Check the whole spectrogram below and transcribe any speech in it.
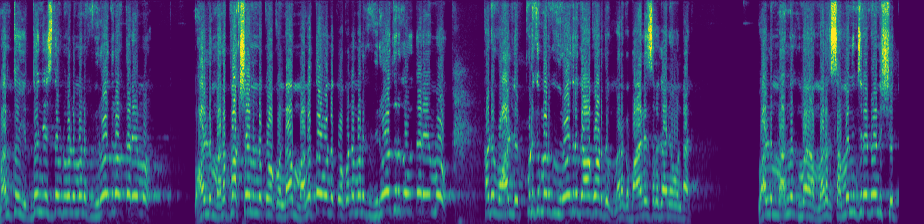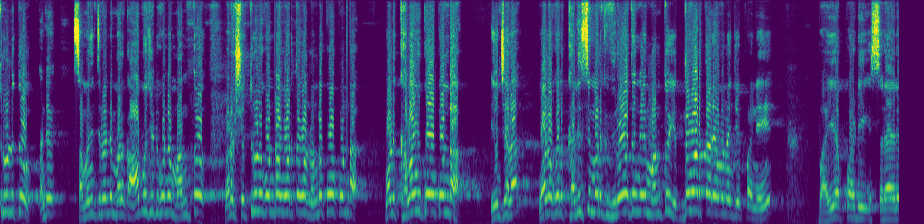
మనతో యుద్ధం చేసేటప్పుడు వాళ్ళు మనకు విరోధులు అవుతారేమో. వాళ్ళు మన పక్షాన్ని ఉండకోకుండా మనతో ఉండకోకుండా మనకు విరోధులు అవుతారేమో. కానీ వాళ్ళు ఎప్పటికీ మనకు విరోధులు కాకూడదు. మనకు బానిసలుగానే ఉండాలి. వాళ్ళు మన మనకు సంబంధించినటువంటి శత్రువులతో అంటే సంబంధించినటువంటి మనకు ఆపోజిట్ కూడా మనతో మనకు శత్రువులు గుండా వాడితో వాళ్ళు ఉండకోకుండా వాళ్ళు కలవుకోకుండా ఏం చేయాలా? వాళ్ళు ఒకవేళ కలిసి మనకు విరోధంగా మనతో యుద్ధం ఆడతారేమోనని చెప్పని భయపడి ఇస్రాయేల్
